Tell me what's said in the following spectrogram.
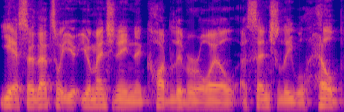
Yeah, so that's what you're mentioning. The cod liver oil essentially will help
